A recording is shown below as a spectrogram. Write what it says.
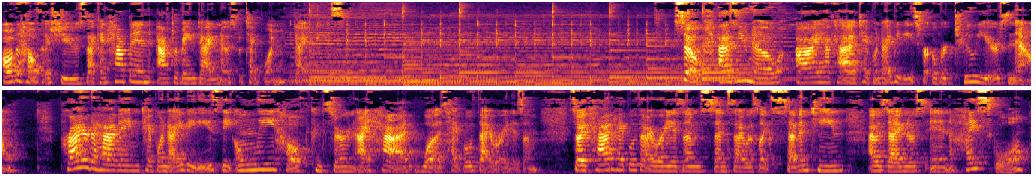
all the health issues that can happen after being diagnosed with type 1 diabetes. So, as you know, I have had type 1 diabetes for over two years now. Prior to having type 1 diabetes, the only health concern I had was hypothyroidism. So I've had hypothyroidism since I was like 17. I was diagnosed in high school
